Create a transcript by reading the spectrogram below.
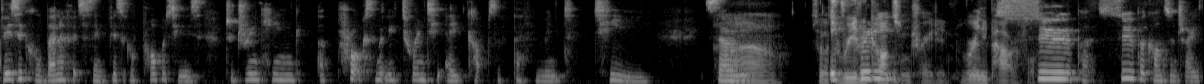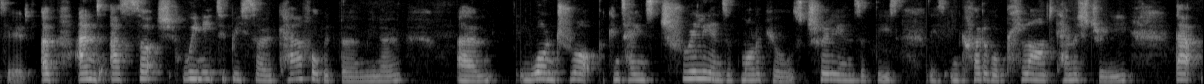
physical benefits, the same physical properties to drinking approximately 28 cups of peppermint tea. So wow. So it's, it's really concentrated, really powerful. Super, super concentrated. Uh, and as such, we need to be so careful with them, you know. Um, one drop contains trillions of molecules, trillions of these this incredible plant chemistry that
